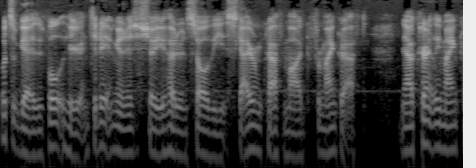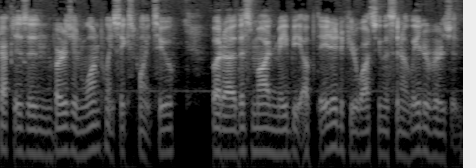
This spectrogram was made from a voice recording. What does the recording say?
What's up guys, it's Volt here, and today I'm going to show you how to install the Skyrim Craft mod for Minecraft. Now currently Minecraft is in version 1.6.2, but uh, this mod may be updated if you're watching this in a later version.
